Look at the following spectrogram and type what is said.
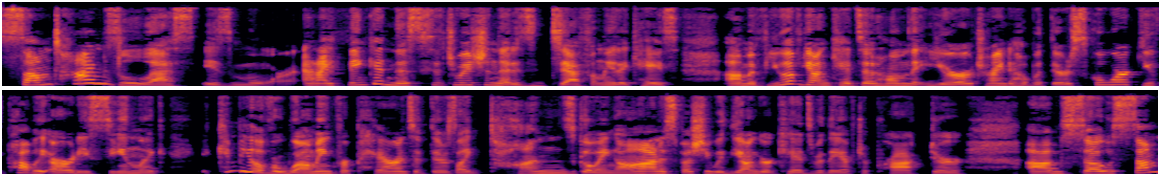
sometimes less is more. And I think in this situation, that is definitely the case. Um, if you have young kids at home that you're trying to help with their schoolwork, you've probably already seen like it can be overwhelming for parents if there's like tons going on, especially with younger kids where they have to proctor. Um, so some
